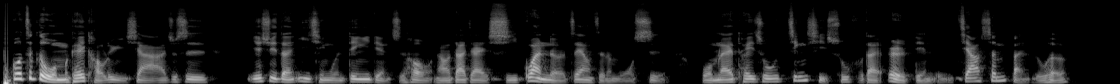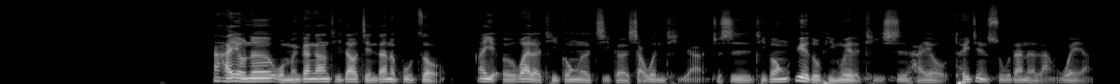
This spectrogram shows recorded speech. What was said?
不过这个我们可以考虑一下，就是也许等疫情稳定一点之后，然后大家也习惯了这样子的模式，我们来推出惊喜舒服袋二点零加深版如何？那还有呢，我们刚刚提到简单的步骤，那也额外的提供了几个小问题啊，就是提供阅读品味的提示，还有推荐书单的栏位啊，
